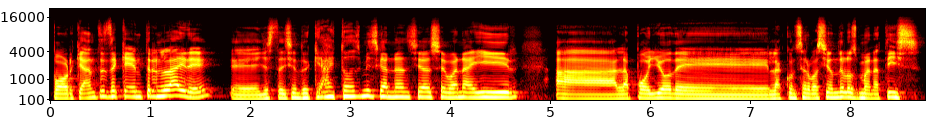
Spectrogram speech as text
Porque antes de que entre en el aire, eh, ella está diciendo que Ay, todas mis ganancias se van a ir al apoyo de la conservación de los manatís.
